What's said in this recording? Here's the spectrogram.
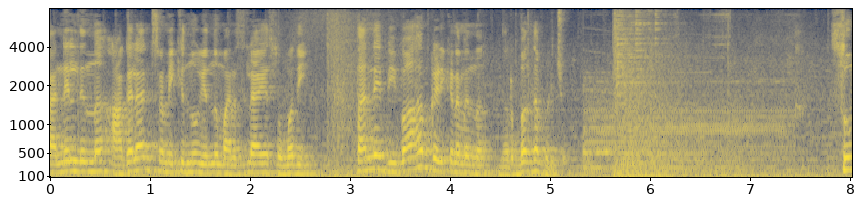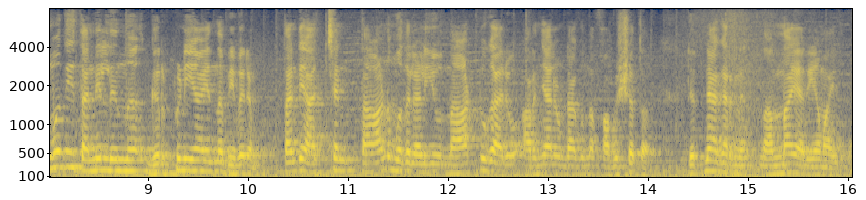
തന്നിൽ നിന്ന് അകലാൻ ശ്രമിക്കുന്നു എന്ന് മനസ്സിലായ സുമതി തന്നെ വിവാഹം കഴിക്കണമെന്ന് നിർബന്ധം പിടിച്ചു. സുമതി തന്നിൽ നിന്ന് ഗർഭിണിയായെന്ന വിവരം തന്റെ അച്ഛൻ താണു മുതലാളിയോ നാട്ടുകാരോ അറിഞ്ഞാലുണ്ടാകുന്ന ഭവിഷ്യത്ത് രത്നാകരന് നന്നായി അറിയാമായിരുന്നു.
